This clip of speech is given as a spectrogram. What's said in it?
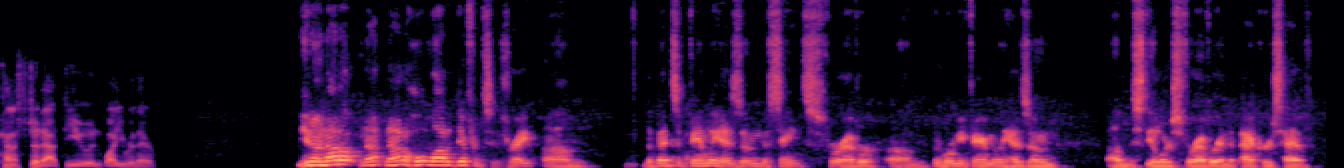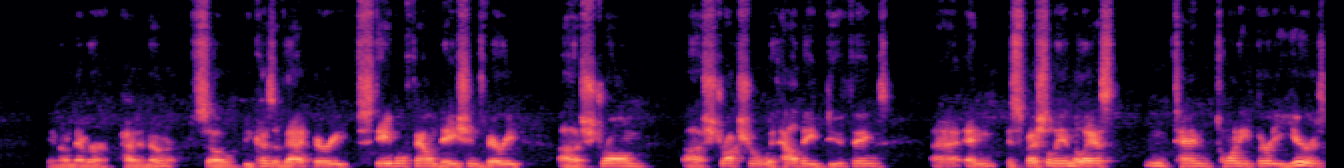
kind of stood out to you and while you were there? You know, not a, not not a whole lot of differences, right? Um, the Benson family has owned the Saints forever. Um, the Rooney family has owned um, the Steelers forever, and the Packers have, you know, never had an owner. So because of that, very stable foundations, very uh, strong uh, structure with how they do things, uh, and especially in the last 10, 20, 30 years,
